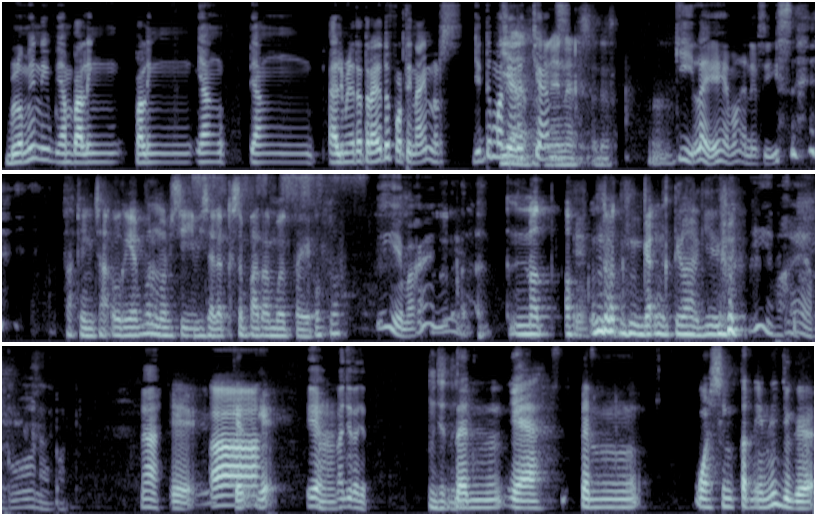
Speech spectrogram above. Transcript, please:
belum ini yang paling paling yang yang eliminated terakhir itu 49ers. Jadi itu masih Iya, ada chance. 49ers, aduh. Gila ya emang NFC East. Saking caurnya pun masih bisa ada kesempatan buat playoff loh. iya, makanya. Not, of, Iya. not nggak ngerti lagi. Iya, makanya ampun, ampun. iya Ah, Kayak- kayak- Iya, Hmm. lanjut lanjut. Lanjut, lanjut. dan ya dan Washington ini juga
